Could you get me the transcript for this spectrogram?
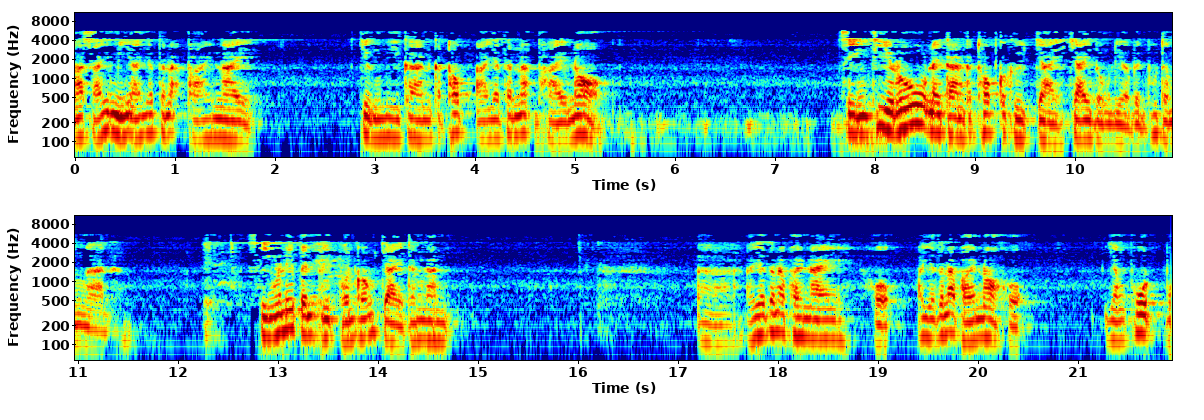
อาศัยมีอายตนะภายใน จึงมีการกระทบอายตนะภายนอก สิ่งที่รู้ในการกระทบก็คือใจใจดวงเดียวเป็นผู้ทำงาน สิ่งวันนี้เป็นผลผลของใจทั้งนั้นอายตนะภายในหก อายตนะภายนอกหกยังพูดบ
